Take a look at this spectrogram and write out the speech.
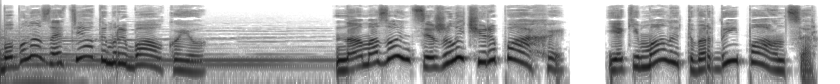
бо була затятим рибалкою. На Амазонці жили черепахи, які мали твердий панцир.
